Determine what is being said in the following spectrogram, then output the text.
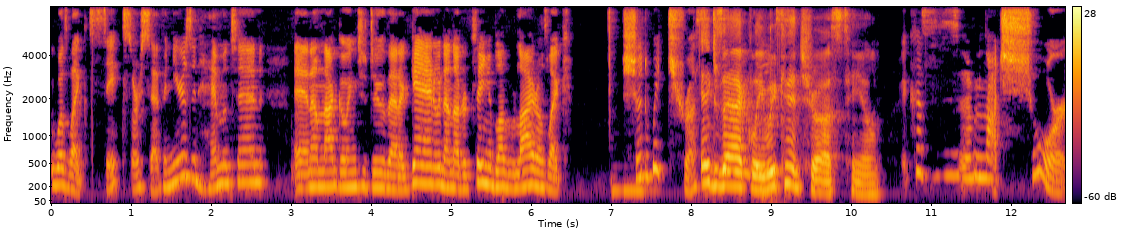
It was like six or seven years in Hamilton, and I'm not going to do that again with another thing." Blah blah blah. And I was like, "Should we trust?" exactly, with we this? can trust him. because I'm not sure.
